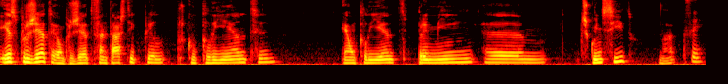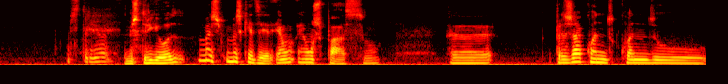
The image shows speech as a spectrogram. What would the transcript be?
esse projeto é um projeto fantástico pelo, porque o cliente é um cliente para mim hum, desconhecido não é? Sim. Misterioso. misterioso, mas, mas quer dizer, é um, é um espaço. uh, para já, quando, quando,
